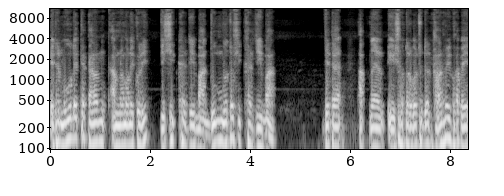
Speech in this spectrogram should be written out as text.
এটার মূল একটা কারণ আমরা মনে করি যে শিক্ষার যে মান, দুর্গত শিক্ষার যে মান, যেটা আপনার এই সতেরো বছর ধরে ধারাবাহিক ভাবে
